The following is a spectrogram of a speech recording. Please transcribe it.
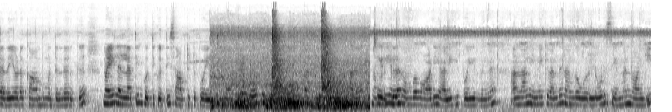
விதையோட காம்பு மட்டும்தான் இருக்குது மயில் எல்லாத்தையும் கொத்தி கொத்தி சாப்பிட்டுட்டு போயிருந்தீங்க செடியெல்லாம் ரொம்ப வாடி அழுகி போயிருதுங்க. அதனால் இன்றைக்கி வந்து நாங்கள் ஒரு லோடு செம்மண் வாங்கி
